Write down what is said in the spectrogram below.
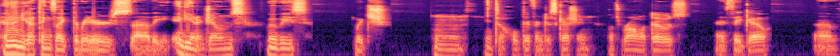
And then you got things like the Raiders, uh, the Indiana Jones movies, which, hmm, it's a whole different discussion. What's wrong with those as they go? Um,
